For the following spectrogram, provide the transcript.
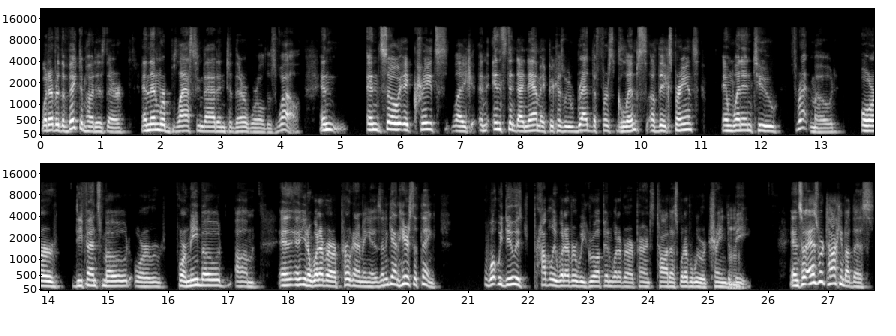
whatever the victimhood is there. And then we're blasting that into their world as well. And and so it creates like an instant dynamic because we read the first glimpse of the experience and went into threat mode or defense mode or for me mode um, and, and, you know whatever our programming is and again here's the thing what we do is probably whatever we grew up in whatever our parents taught us whatever we were trained to mm-hmm. be and so as we're talking about this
